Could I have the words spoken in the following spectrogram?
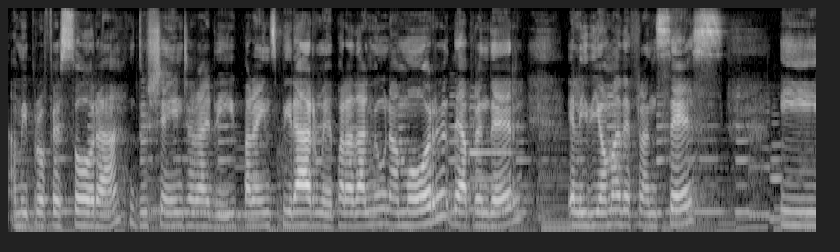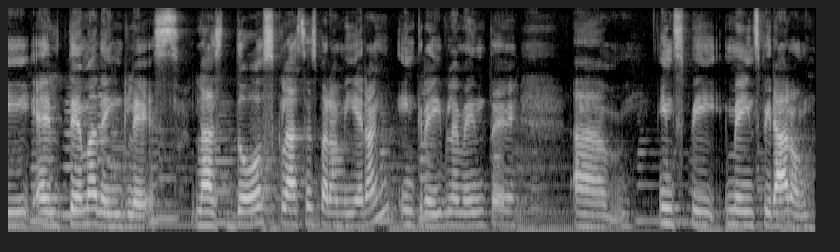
a mi profesora, Duchesne Girardi, para inspirarme, para darme un amor de aprender el idioma de francés y el tema de inglés. Las dos clases para mí eran increíblemente, um, me inspiraron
